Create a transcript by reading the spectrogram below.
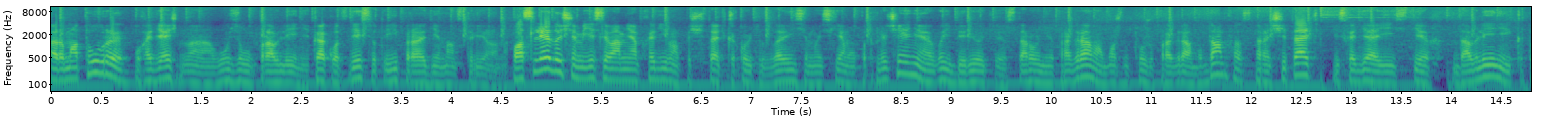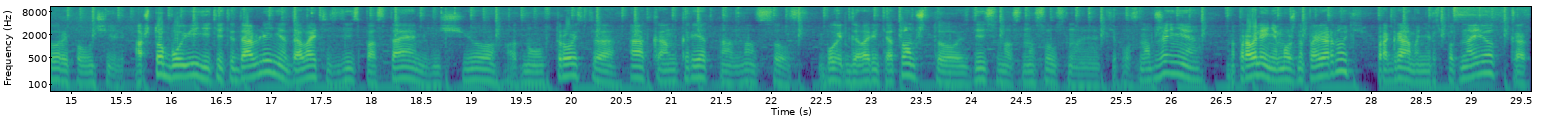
арматуры, уходящей на узел управления. Как вот здесь вот и продемонстрировано зафиксировано. В последующем, если вам необходимо посчитать какую-то зависимую схему подключения, вы берете стороннюю программу, можно ту же программу Danfoss, рассчитать, исходя из тех давлений, которые получили. А чтобы увидеть эти давления, давайте здесь поставим еще одно устройство, а конкретно насос. Будет говорить о том, что здесь у нас насосное теплоснабжение. Направление можно повернуть, программа не распознает, как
